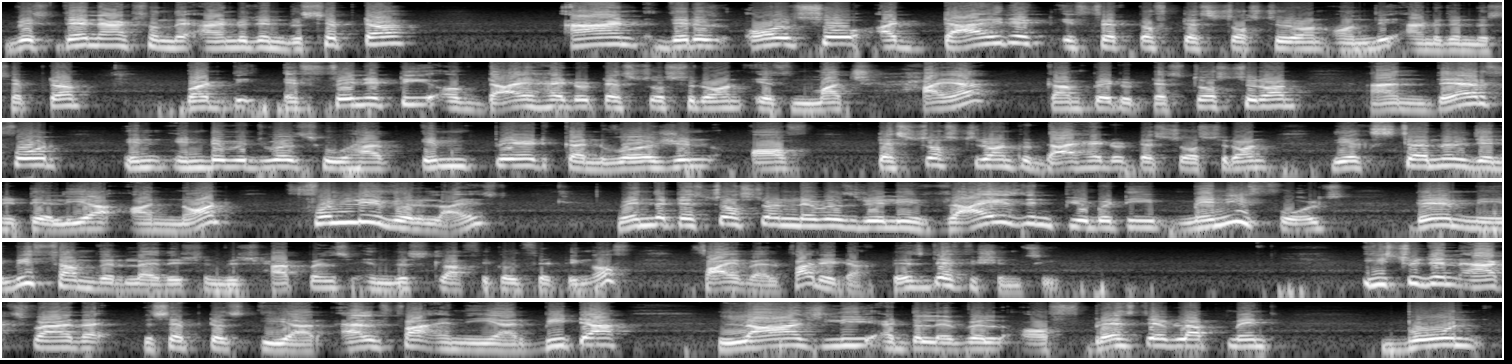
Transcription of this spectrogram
which then acts on the androgen receptor. And there is also a direct effect of testosterone on the androgen receptor but the affinity of dihydrotestosterone is much higher compared to testosterone. And therefore in individuals who have impaired conversion of testosterone to dihydrotestosterone the external genitalia are not fully virilized when the testosterone levels really rise in puberty many folds there may be some virilization which happens in this classical setting of 5-alpha reductase deficiency. Estrogen acts via the receptors ER alpha and ER beta largely at the level of breast development, bone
